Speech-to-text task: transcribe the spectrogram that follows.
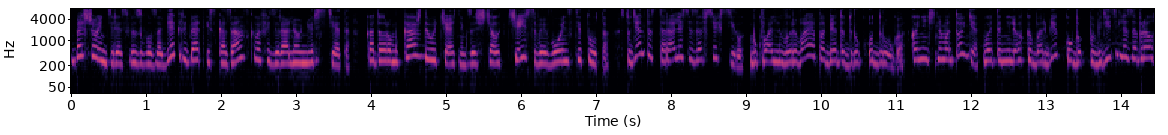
Большой интерес вызвал забег ребят из Казанского федерального университета, в котором каждый участник защищал честь своего института. Студенты старались изо всех сил, буквально буквально вырывая победу друг у друга. В конечном итоге в этой нелегкой борьбе Кубок победителя забрал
